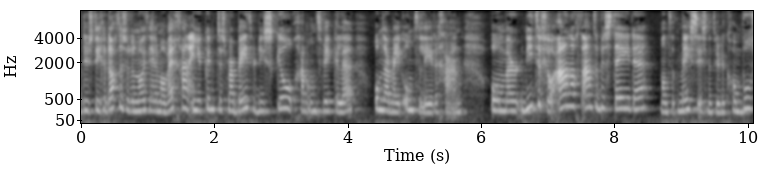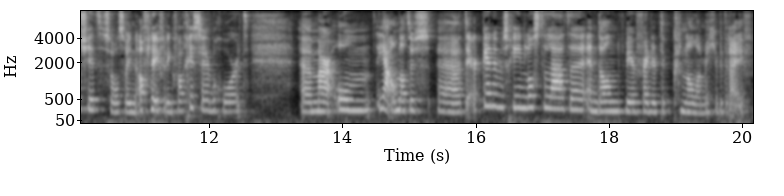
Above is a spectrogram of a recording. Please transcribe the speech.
dus die gedachten zullen nooit helemaal weggaan. En je kunt dus maar beter die skill gaan ontwikkelen om daarmee om te leren gaan. Om er niet te veel aandacht aan te besteden. Want het meeste is natuurlijk gewoon bullshit. Zoals we in de aflevering van gisteren hebben gehoord. Uh, maar om, ja, om dat dus uh, te erkennen misschien, los te laten. En dan weer verder te knallen met je bedrijf.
